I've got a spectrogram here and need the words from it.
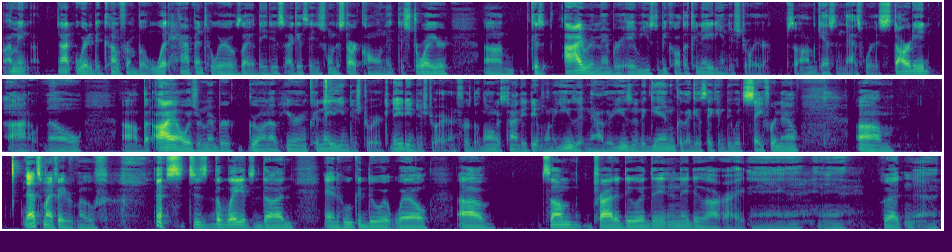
I mean, not where did it come from, but what happened to where it was like they just, I guess they just want to start calling it Destroyer. Because um, I remember it used to be called the Canadian Destroyer. So I'm guessing that's where it started. I don't know. Uh, but I always remember growing up hearing Canadian Destroyer, Canadian Destroyer. And for the longest time, they didn't want to use it. Now they're using it again because I guess they can do it safer now. Um, that's my favorite move. that's just the way it's done and who could do it well. Uh, some try to do it and they do all right. Eh, eh. But nah,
